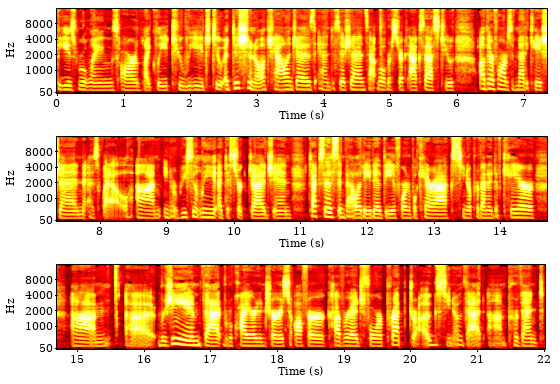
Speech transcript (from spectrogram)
these rulings are likely to lead to additional challenges and decisions that will restrict access to other forms of medication as well. Um, you know, recently a district judge in Texas invalidated the Affordable Care Act's, you know, preventative care um, uh, regime that required insurers to offer coverage for PrEP drugs, you know, that um, prevent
